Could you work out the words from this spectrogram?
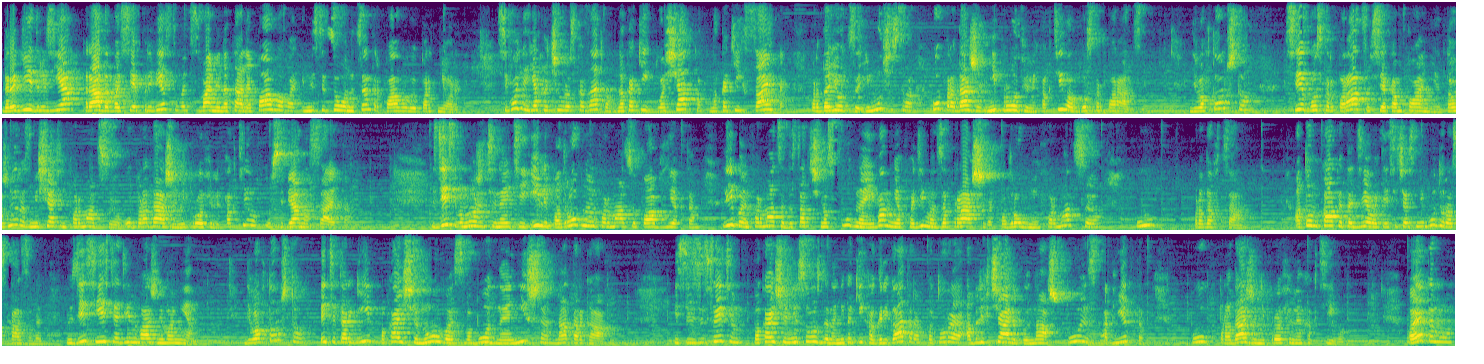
Дорогие друзья, рада вас всех приветствовать. С вами Наталья Павлова, инвестиционный центр «Павловые партнеры». Сегодня я хочу рассказать вам, на каких площадках, на каких сайтах продается имущество по продаже непрофильных активов госкорпораций. Дело в том, что все госкорпорации, все компании должны размещать информацию о продаже непрофильных активов у себя на сайтах. Здесь вы можете найти или подробную информацию по объектам, либо информация достаточно скудная, и вам необходимо запрашивать подробную информацию у продавца. О том, как это делать, я сейчас не буду рассказывать, но здесь есть один важный момент. Дело в том, что эти торги пока еще новая свободная ниша на торгах. И в связи с этим пока еще не создано никаких агрегаторов, которые облегчали бы наш поиск объектов по продаже непрофильных активов. Поэтому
